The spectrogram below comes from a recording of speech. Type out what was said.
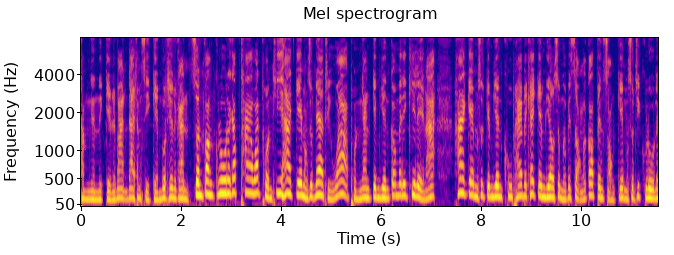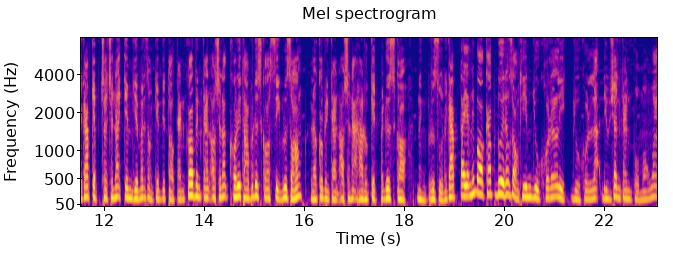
ทำเงินในเกมในบ้านได้ทั้ง 4 เกมรวดเช่นเดียวกัน ส่วนฝั่งครูนะครับถ้าวัดผลที่ 5 เกมหลังสุดเนี่ยถือว่าผลงานเกมเยือนก็ไม่ได้ขี้เหร่นะ 5 เกมสุดเกมเยือนครูแพ้ไปแค่เกมเดียวเสมอไป 2 แล้วก็เป็น 2 เกมหลังสุดที่ครูนะครับเก็บชัยชนะเกมเยือนมาได้2เกมติดต่อกันก็เป็นการเอาชนะคอริทาวไปด้วยสกอร์4ประตู2แล้วก็เป็นการเอาชนะฮารุเกตไปด้วยสกอร์1ประตู0นะครับแต่อย่างที่บอกครับด้วยทั้ง 2 ทีมอยู่คนละลีกอยู่คนละดิวิชั่นกันผมมองว่า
